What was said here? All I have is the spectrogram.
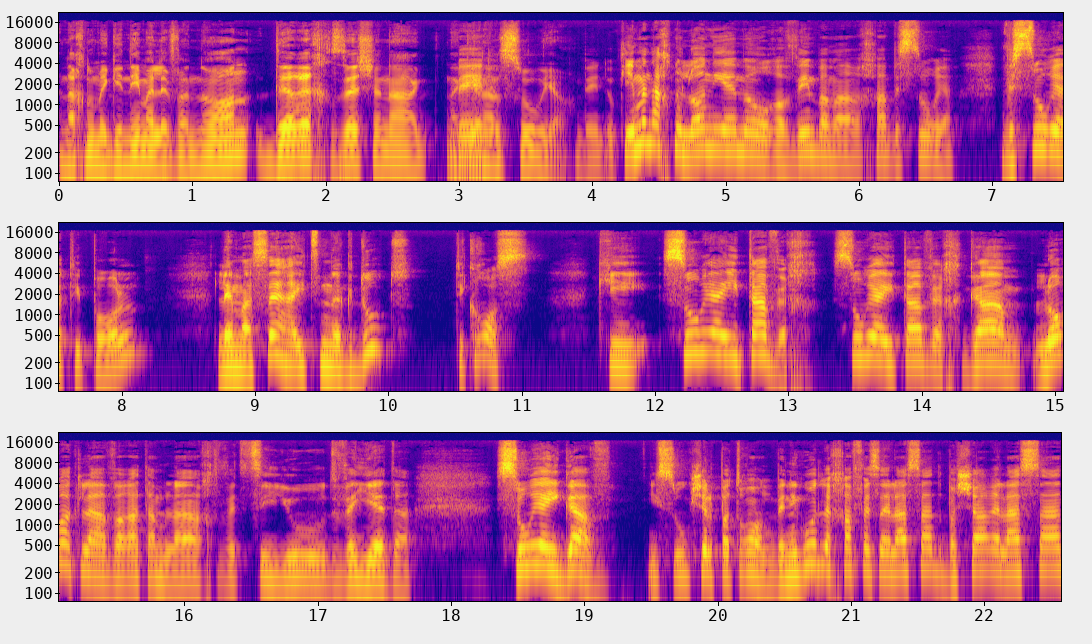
אנחנו מגינים על לבנון דרך זה שנגן על סוריה. בדיוק. כי אם אנחנו לא נהיה מעורבים במערכה בסוריה, וסוריה תיפול, למעשה ההתנגדות תקרוס. כי סוריה היא תווך. סוריה היא תווך גם לא רק להעברת אמל"ח וציוד וידע. סוריה היא גב, היא סוג של פטרון. בניגוד לחפז אל-אסד, בשאר אל-אסד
